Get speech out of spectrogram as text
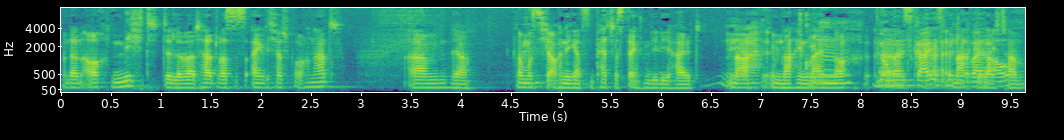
und dann auch nicht delivered hat, was es eigentlich versprochen hat. Ähm, ja, da musste ich auch an die ganzen Patches denken, die die halt nach, ja. im Nachhinein Gut. noch No Man's äh, Sky ist mittlerweile auch haben.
